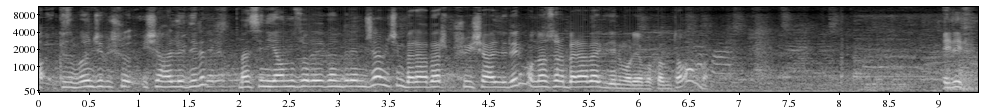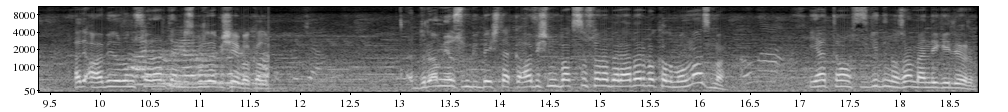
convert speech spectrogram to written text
Ha, kızım önce bir şu işi halledelim. Ben seni yalnız oraya gönderemeyeceğim için beraber şu işi halledelim. Ondan sonra beraber gidelim oraya bakalım tamam mı? Elif. Hadi abiler onu sorarken biz burada bir şey bakalım. Duramıyorsun bir 5 dakika. Abi şimdi baksın sonra beraber bakalım olmaz mı? Ya tamam siz gidin o zaman ben de geliyorum.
